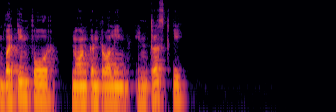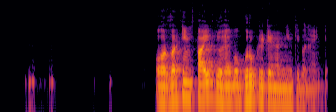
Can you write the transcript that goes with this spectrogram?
Working four non controlling interest की। और वर्किंग फाइव जो है वो ग्रुप रिटेन अर्निंग की बनाएँगे।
